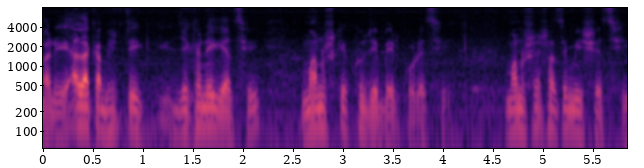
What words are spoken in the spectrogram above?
মানে এলাকা ভিত্তিক যেখানেই গেছি, মানুষকে খুঁজে বের করেছি। মানুষের সাথে মিশেছি,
